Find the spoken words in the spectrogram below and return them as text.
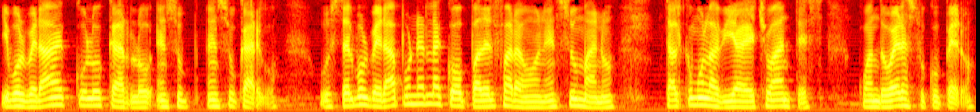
y volverá a colocarlo en su, en su cargo. Usted volverá a poner la copa del faraón en su mano, tal como lo había hecho antes, cuando era su copero.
